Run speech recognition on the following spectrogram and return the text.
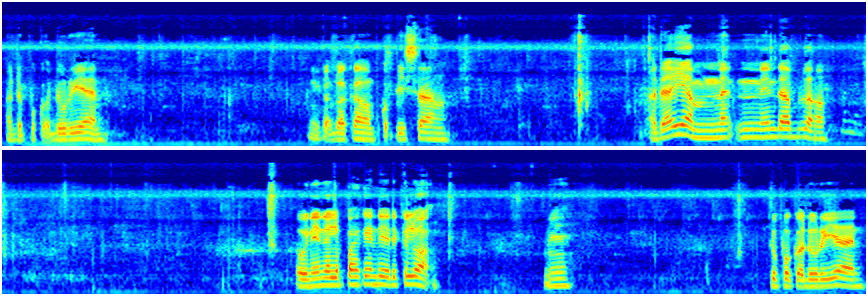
Ada pokok durian. Ni kat belakang pokok pisang. Ada ayam Nenda belah. Oh Nenda lepaskan dia dia keluar. Ni. Tu pokok durian.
